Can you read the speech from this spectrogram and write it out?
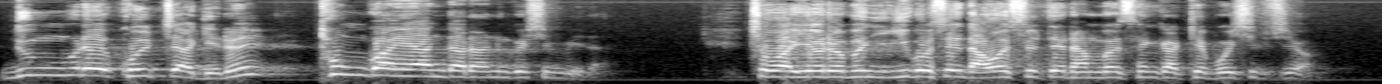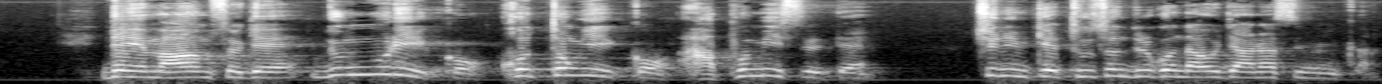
눈물의 골짜기를 통과해야 한다라는 것입니다. 저와 여러분 이곳에 나왔을 때를 한번 생각해 보십시오. 내 마음 속에 눈물이 있고 고통이 있고 아픔이 있을 때 주님께 두 손 들고 나오지 않았습니까?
